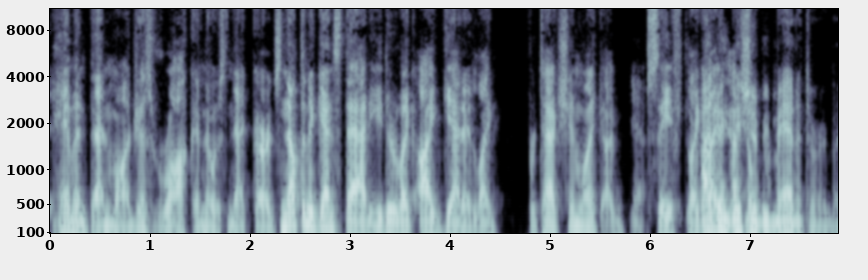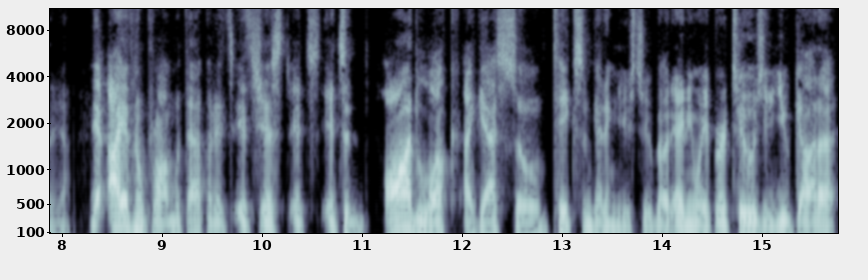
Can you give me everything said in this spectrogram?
him and Benoit just rocking those neck guards. Nothing against that either. Like I get it, like protection, like Yeah. safe. Like I, think they no- should be mandatory, but yeah. Yeah, I have no problem with that, but it's it's just it's it's an odd look, I guess. So take some getting used to. But anyway, Bertuzzi, you gotta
